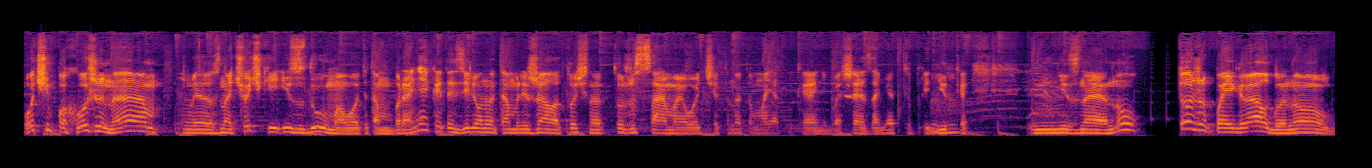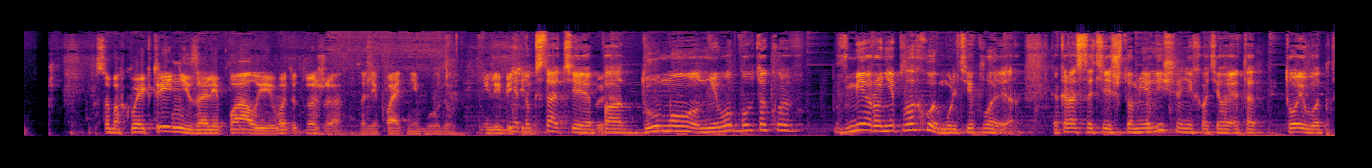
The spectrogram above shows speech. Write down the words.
очень похожи на э, значочки из Дума. Вот и там броня какая-то зеленая там лежала, точно то же самое. Вот что-то, ну это моя такая небольшая заметка, придирка. Mm-hmm. Не знаю, ну тоже поиграл бы, но особо в Quake 3 не залипал, и в эту тоже залипать не буду. Не любитель. Нет, ну, кстати, по Думу у него был такой в меру неплохой мультиплеер. Как раз, кстати, что мне лично не хватило, это той вот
